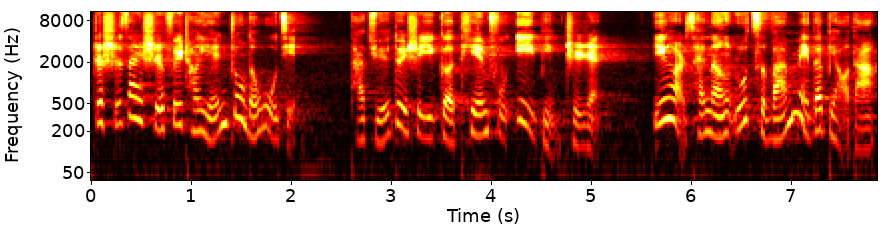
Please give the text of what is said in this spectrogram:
这实在是非常严重的误解。他绝对是一个天赋异禀之人，因而才能如此完美的表达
